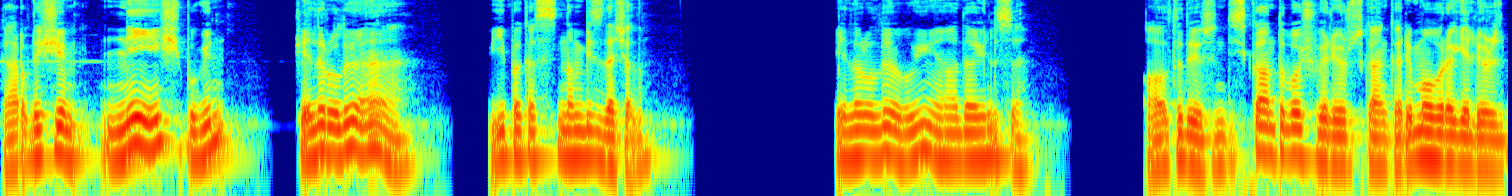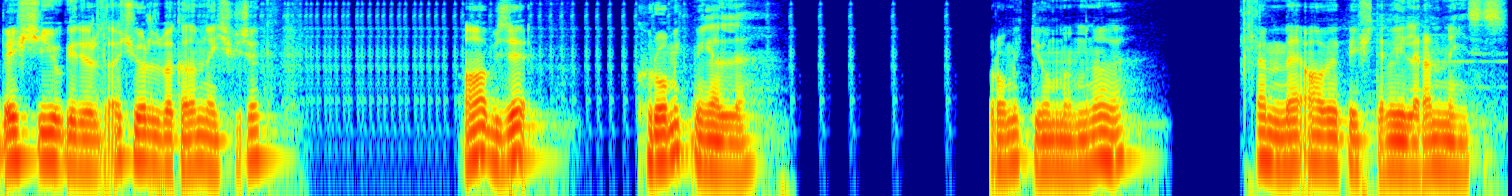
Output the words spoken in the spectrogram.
Kardeşim ne iş bugün? Şeyler oluyor ha. VIP kasasından biz de açalım. Şeyler oluyor bugün ya hadi hayırlısı. 6 diyorsun. Discount'ı boş veriyoruz kanka. Remover'a geliyoruz. 5G'yi yok ediyoruz. Açıyoruz bakalım ne çıkacak. Aa bize kromik mi geldi? Kromik diyorum ben buna da. Pembe AWP işte beyler anlayın siz.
